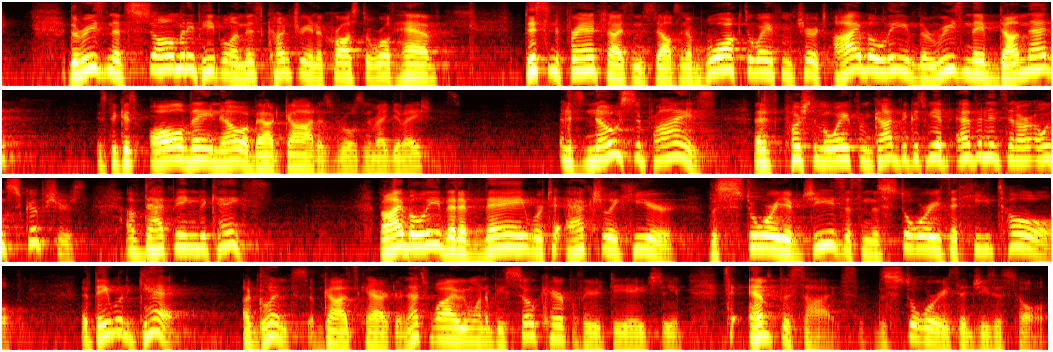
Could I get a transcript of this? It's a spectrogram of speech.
the reason that so many people in this country and across the world have disenfranchised themselves and have walked away from church, I believe the reason they've done that is because all they know about God is rules and regulations. And it's no surprise that it's pushed them away from God because we have evidence in our own scriptures of that being the case. But I believe that if they were to actually hear the story of Jesus and the stories that he told, that they would get a glimpse of God's character. And that's why we want to be so careful here at DHC to emphasize the stories that Jesus told.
